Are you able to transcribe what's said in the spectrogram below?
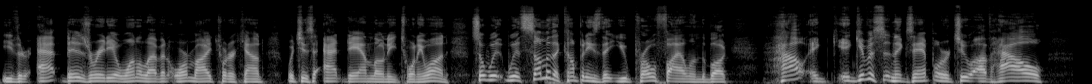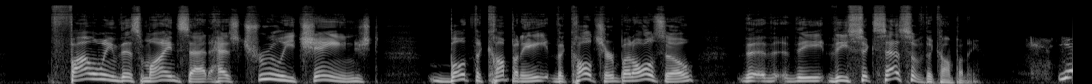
either at BizRadio111 or my Twitter account, which is at DanLoney21. So, with, with some of the companies that you profile in the book, how uh, give us an example or two of how following this mindset has truly changed both the company, the culture, but also the the the success of the company. Yeah,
